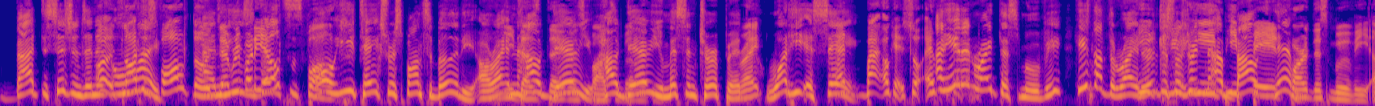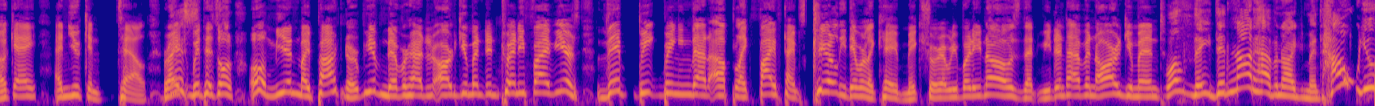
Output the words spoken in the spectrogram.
bad decisions in Oh, his it's not life. his fault though. And It's everybody been- else's fault. Oh, he takes responsibility. All right, He and how dare you? How dare you misinterpret Right. what he is saying? and, but okay, so And he didn't write this movie. He's not the writer. he, this was he- written he about paid him. for this movie, okay? And you can tell, right? This- With his own, oh, me and my partner, we have never had an argument in 25 years. They be bringing that up like five times. Clearly, they were like, hey, make sure everybody knows that we didn't have an argument. well, they did not have an argument. How you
